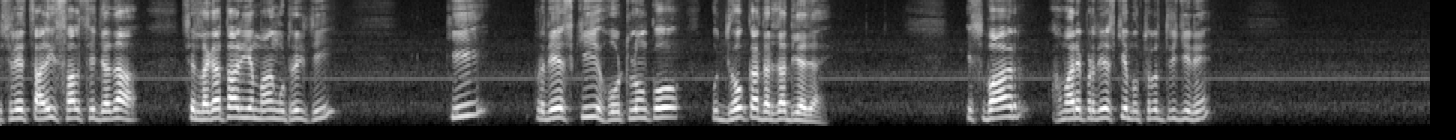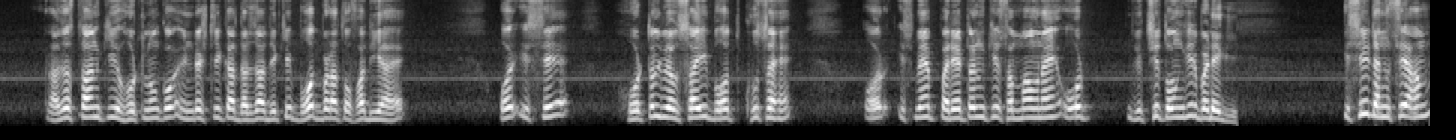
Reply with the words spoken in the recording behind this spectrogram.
पिछले 40 साल से ज़्यादा से लगातार ये मांग उठ रही थी कि प्रदेश की होटलों को उद्योग का दर्जा दिया जाए। इस बार हमारे प्रदेश के मुख्यमंत्री जी ने राजस्थान की होटलों को इंडस्ट्री का दर्जा देके बहुत बड़ा तोहफा दिया है और इससे होटल व्यवसायी बहुत खुश हैं और इसमें पर्यटन की संभावनाएँ और विकसित होंगी और बढ़ेगी। इसी ढंग से हम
